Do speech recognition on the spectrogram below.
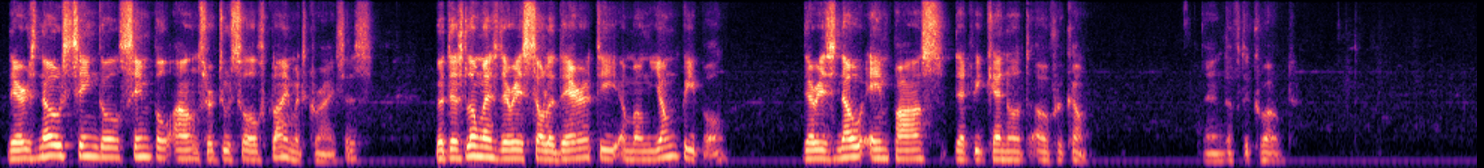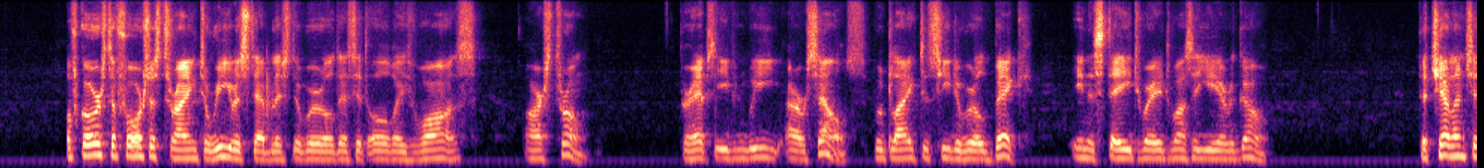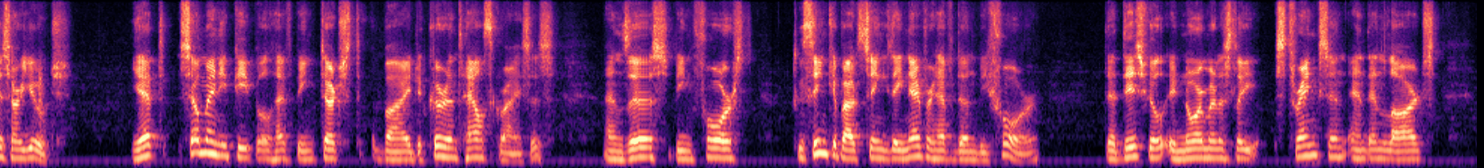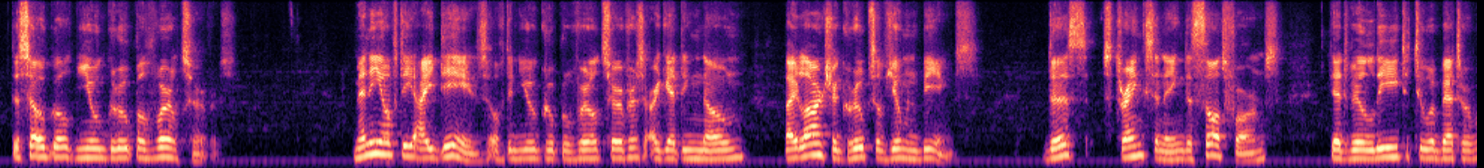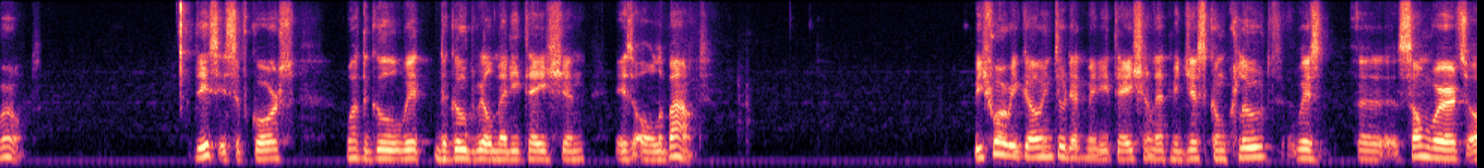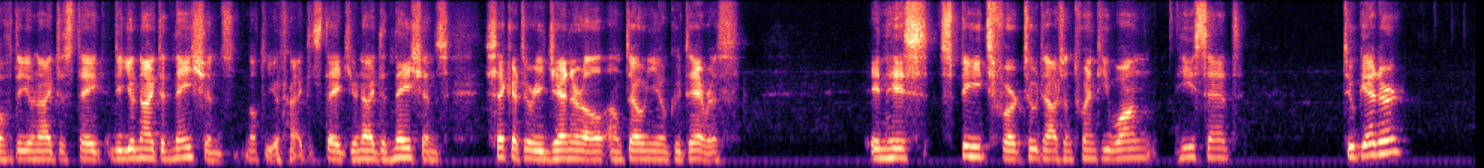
There is no single simple answer to solve climate crisis, but as long as there is solidarity among young people, there is no impasse that we cannot overcome. End of the quote. Of course, the forces trying to re-establish the world as it always was are strong. Perhaps even we ourselves would like to see the world back in a state where it was a year ago. The challenges are huge. Yet, so many people have been touched by the current health crisis and thus been forced to think about things they never have done before, that this will enormously strengthen and enlarge the so-called new group of world servers. Many of the ideas of the new group of world servers are getting known by larger groups of human beings, thus strengthening the thought forms that will lead to a better world. This is, of course, what the, the goodwill meditation is all about. Before we go into that meditation, let me just conclude with uh, some words of the United States, the United Nations, not the United States, United Nations Secretary General Antonio Guterres. In his speech for 2021, he said, Together,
